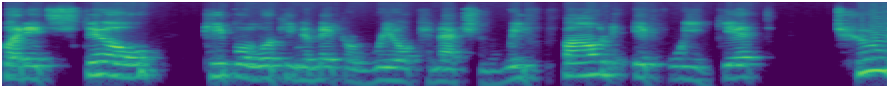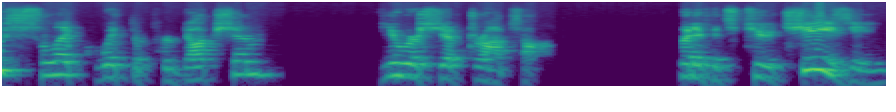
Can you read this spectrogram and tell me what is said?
but it's still people looking to make a real connection. We found if we get too slick with the production, viewership drops off. But if it's too cheesy,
